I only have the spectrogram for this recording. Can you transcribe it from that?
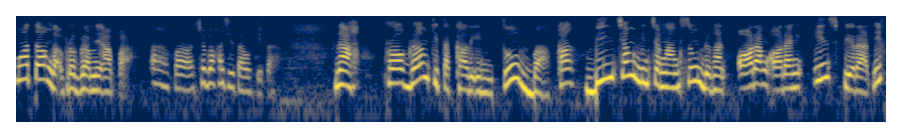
Mau tahu nggak programnya apa? Apa? Coba kasih tahu kita. Nah, program kita kali ini tuh bakal bincang-bincang langsung dengan orang-orang inspiratif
